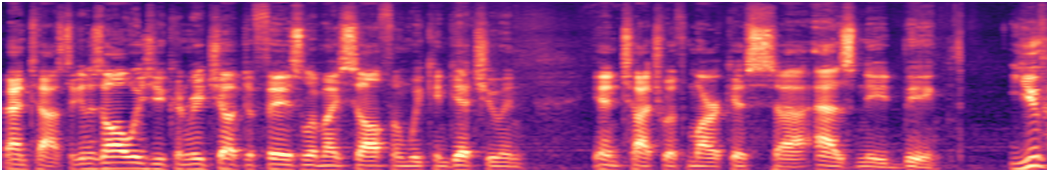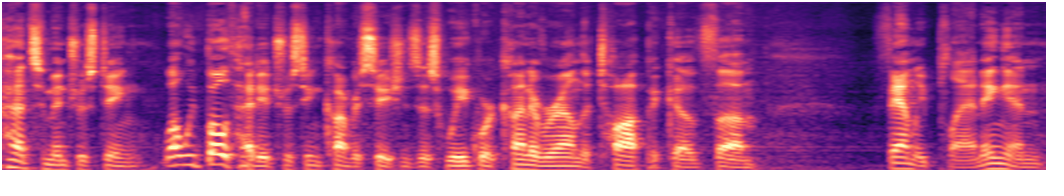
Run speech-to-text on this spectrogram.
Fantastic. And as always, you can reach out to Faisal or myself and we can get you in, in touch with Marcus uh, as need be. You've had some interesting, well, we both had interesting conversations this week. We're kind of around the topic of um, family planning and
